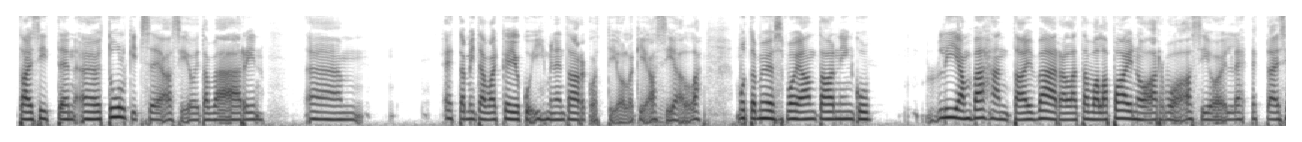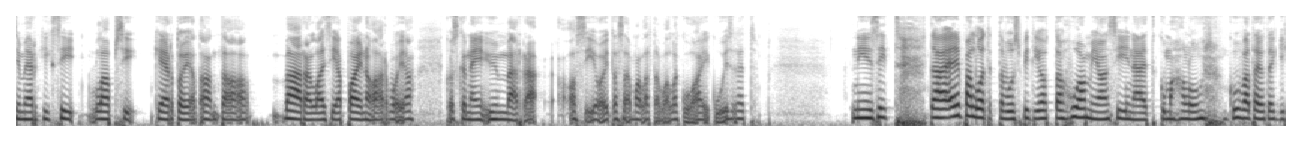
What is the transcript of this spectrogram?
tai sitten ö, tulkitsee asioita väärin, ähm, että mitä vaikka joku ihminen tarkoitti jollakin asialla. Mutta myös voi antaa niinku liian vähän tai väärällä tavalla painoarvoa asioille, että esimerkiksi lapsikertojat antaa vääränlaisia painoarvoja, koska ne ei ymmärrä asioita samalla tavalla kuin aikuiset. Niin sitten tämä epäluotettavuus piti ottaa huomioon siinä, että kun mä haluan kuvata jotenkin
